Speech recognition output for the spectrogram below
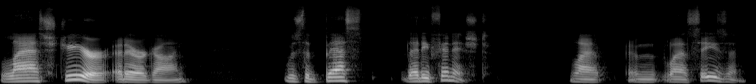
last year at Aragon was the best that he finished last, last season.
